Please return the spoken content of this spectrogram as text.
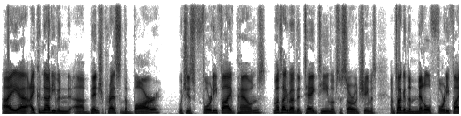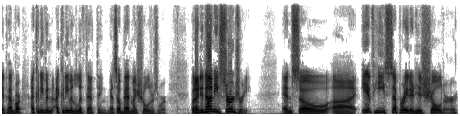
I uh, I could not even uh, bench press the bar, which is 45 pounds. I'm not talking about the tag team of Cesaro and Sheamus. I'm talking the metal 45 pound bar. I couldn't even I couldn't even lift that thing. That's how bad my shoulders were. But I did not need surgery, and so uh, if he separated his shoulder,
